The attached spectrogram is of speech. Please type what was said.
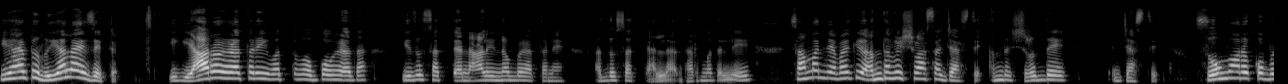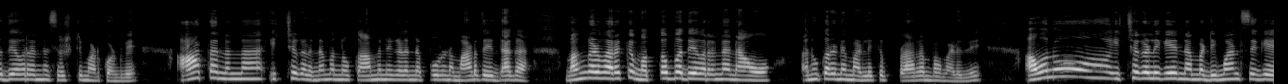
you have to realise it ಈಗ ಯಾರೋ ಹೇಳ್ತಾರೆ, ಇವತ್ತು ಒಬ್ಬ ಹೇಳ್ದ, ಇದು ಸತ್ಯ, ನಾಳೆ ಇನ್ನೊಬ್ಬ ಹೇಳ್ತಾನೆ, ಅದು ಸತ್ಯ ಅಲ್ಲ. ಧರ್ಮದಲ್ಲಿ ಸಾಮಾನ್ಯವಾಗಿ ಅಂಧವಿಶ್ವಾಸ ಜಾಸ್ತಿ, ಅಂಧಶ್ರದ್ಧೆ ಜಾಸ್ತಿ. ಸೋಮವಾರಕ್ಕೊಬ್ಬ ದೇವರನ್ನ ಸೃಷ್ಟಿ ಮಾಡ್ಕೊಂಡ್ವಿ. ಆತ ನನ್ನ ಇಚ್ಛೆಗಳನ್ನು ಮನೋ ಕಾಮನೆಗಳನ್ನು ಪೂರ್ಣ ಮಾಡದೇ ಇದ್ದಾಗ, ಮಂಗಳವಾರಕ್ಕೆ ಮತ್ತೊಬ್ಬ ದೇವರನ್ನ ನಾವು ಅನುಕರಣೆ ಮಾಡಲಿಕ್ಕೆ ಪ್ರಾರಂಭ ಮಾಡಿದ್ವಿ. ಅವನು ಇಚ್ಛೆಗಳಿಗೆ, ನಮ್ಮ ಡಿಮಾಂಡ್ಸಿಗೆ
